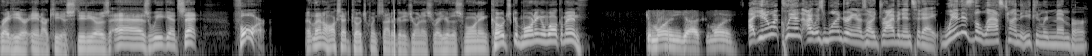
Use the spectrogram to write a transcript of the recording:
right here in our Kia studios as we get set for Atlanta Hawks head coach Quin Snyder going to join us right here this morning. Coach, good morning and welcome in. Good morning, you guys. Good morning. Uh, you know what, Quin? I was wondering as I was driving in today, when is the last time that you can remember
